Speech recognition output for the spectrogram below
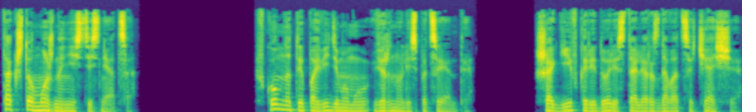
так что можно не стесняться. В комнаты, по-видимому, вернулись пациенты. Шаги в коридоре стали раздаваться чаще.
